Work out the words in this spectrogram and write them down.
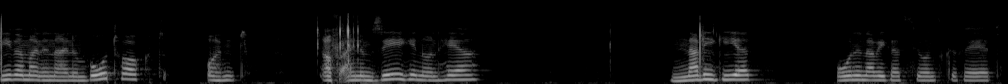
wie wenn man in einem Boot hockt und auf einem See hin und her navigiert, ohne Navigationsgerät,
